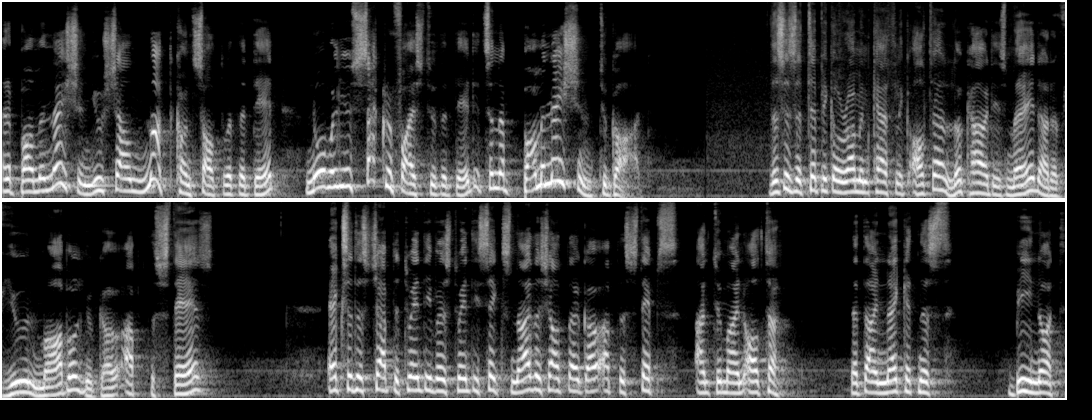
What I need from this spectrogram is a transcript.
an abomination. You shall not consult with the dead, nor will you sacrifice to the dead. It's an abomination to God. This is a typical Roman Catholic altar. Look how it is made out of hewn marble. You go up the stairs. Exodus chapter 20, verse 26 Neither shalt thou go up the steps unto mine altar, that thy nakedness be not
